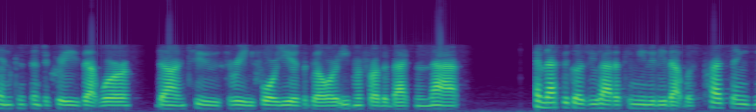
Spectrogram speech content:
in consent decrees that were done two, three, four years ago, or even further back than that. And that's because you had a community that was pressing.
